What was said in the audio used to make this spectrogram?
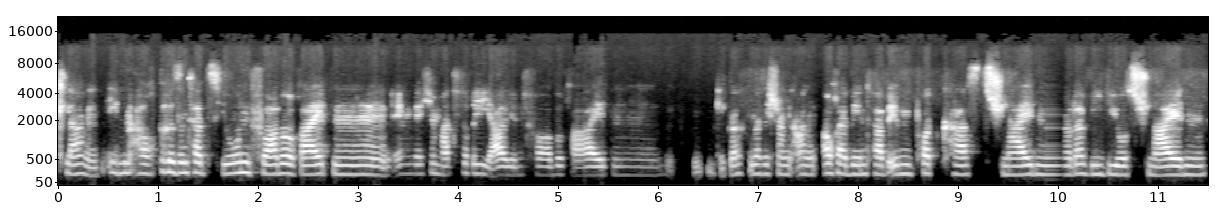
klar. Eben auch Präsentationen vorbereiten, irgendwelche Materialien vorbereiten, was ich schon auch erwähnt habe, eben Podcasts schneiden oder Videos schneiden.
